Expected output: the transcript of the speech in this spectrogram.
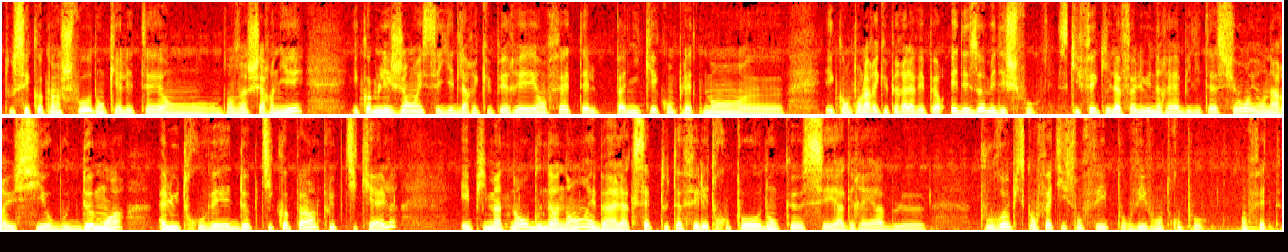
tous ses copains chevaux, donc elle était en- dans un charnier. Et comme les gens essayaient de la récupérer, en fait, elle paniquait complètement. euh, et quand on l'a récupérée, elle avait peur et des hommes et des chevaux. Ce qui fait qu'il a fallu une réhabilitation et on a réussi au bout de deux mois à lui trouver deux petits copains plus petits qu'elle. Et puis maintenant, au bout d'un an, eh ben, elle accepte tout à fait les troupeaux. Donc euh, c'est agréable pour eux, puisqu'en fait, ils sont faits pour vivre en troupeau, en fait.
